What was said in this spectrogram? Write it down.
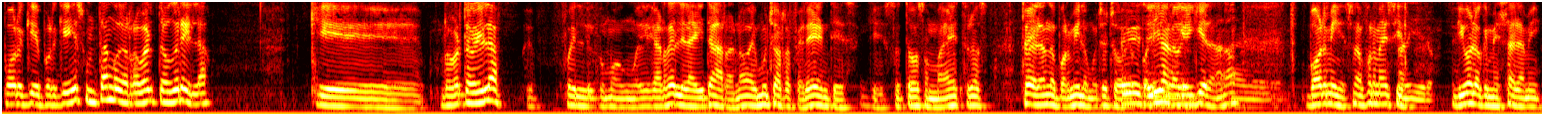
por qué. Porque es un tango de Roberto Grela. Que Roberto Grela fue el- como el gardel de la guitarra, ¿no? Hay muchos referentes, que son- todos son maestros. Estoy hablando por mí, los muchachos. Sí, sí, digan sí, lo que quieran, ¿no? Ah, eh, Por mí, es una forma de decir. Adhiero. Digo lo que me sale a mí.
